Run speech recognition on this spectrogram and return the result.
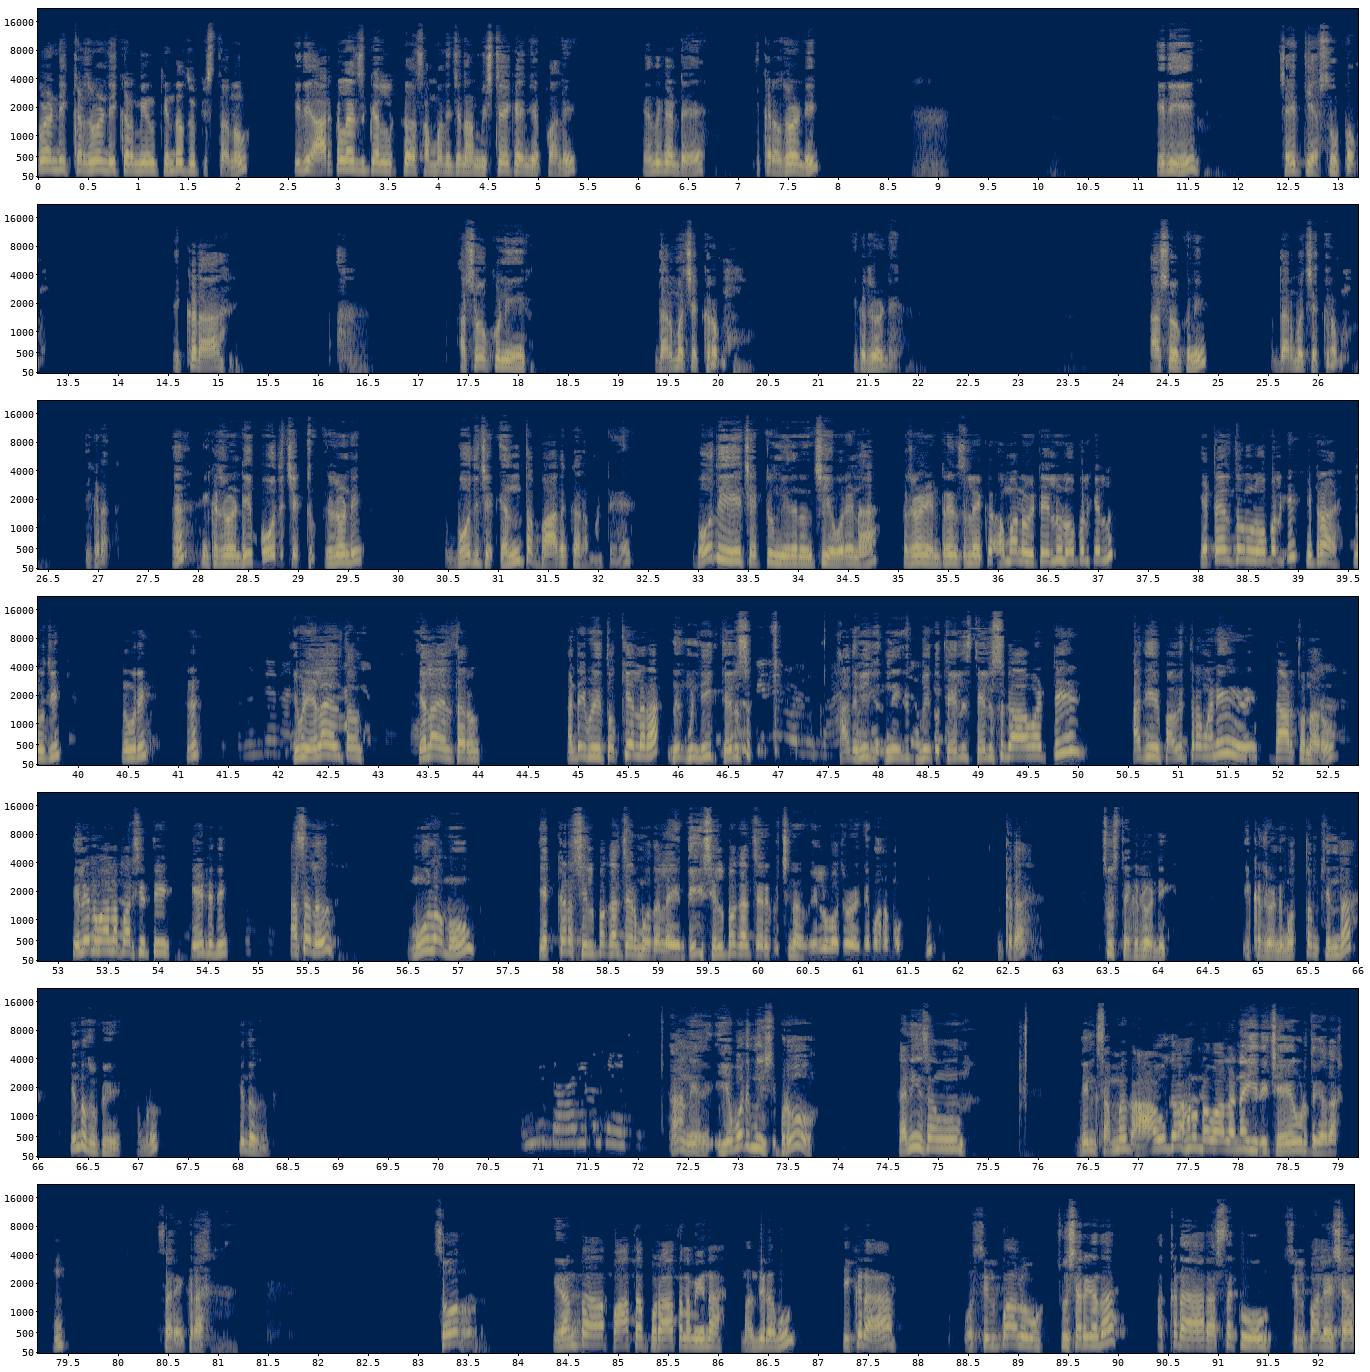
చూడండి ఇక్కడ చూడండి ఇక్కడ మేము కింద చూపిస్తాను. ఇది ఆర్కలాజికల్ సంబంధించిన మిస్టేక్ అని చెప్పాలి. ఎందుకంటే ఇక్కడ చూడండి. ఇది చైత్య స్థూపం ఇక్కడ అశోకుని ధర్మచక్రం. ఇక్కడ చూడండి. అశోకుని ధర్మచక్రం. ఇక్కడ. ఇక్కడ చూడండి బోధి చెట్టు. చూడండి బోధి చెట్టు ఎంత బాధకరం అంటే బోధి చెట్టు మీద నుంచి ఎవరైనా చూడండి ఎంట్రెన్స్ లేక అమ్మ నువ్వు ఇటు వెళ్ళు లోపలికి వెళ్ళు. ఎట్ట వెళ్తావు నువ్వు లోపలికి? ఇట్రా నువ్వుజీ నువ్వు రీ. ఇప్పుడు ఎలా వెళ్తావు? ఎలా వెళ్తారు? అంటే ఇప్పుడు తొక్కి వెళ్ళరా? నీకు తెలుసు. అది మీకు నీకు- మీకు తెలుసు తెలుసు కాబట్టి అది పవిత్రమని దాడుతున్నారు తెలియని వాళ్ళ పరిస్థితి ఏంటిది? అసలు మూలము ఎక్కడ శిల్ప కల్చర్ మొదలైంది? శిల్ప కల్చర్కి వచ్చిన విలువ చూడండి మనము. ఇక్కడ చూస్తే ఇక్కడ చూడండి. ఇక్కడ చూడండి మొత్తం కింద కింద చూపి తమ్ముడు. కింద చూపి. ఎవరు మీ ఇప్పుడు కనీసం దీనికి సంబంధ అవగాహన ఉన్న వాళ్ళనే ఇది చేయకూడదు కదా? సరే ఇక్కడ. సో ఇదంతా పాత పురాతనమైన మందిరము. ఇక్కడ ఓ శిల్పాలు చూశారు కదా? అక్కడ రస్తకు శిల్పాలు వేశారు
